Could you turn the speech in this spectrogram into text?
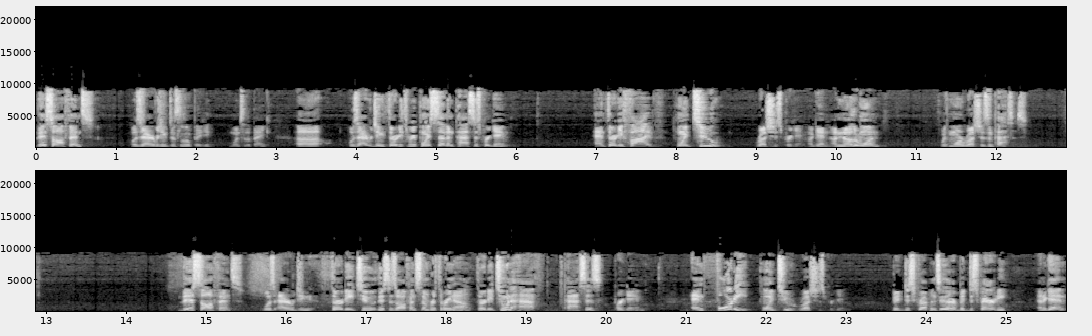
This offense was averaging, just a little piggy, went to the bank. Uh, was averaging 33.7 passes per game and 35.2 rushes per game. Again, another one with more rushes and passes. This offense was averaging 32, this is offense number three now, 32 and a half passes per game and 40.2 rushes per game. Big discrepancy there, big disparity. And again,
